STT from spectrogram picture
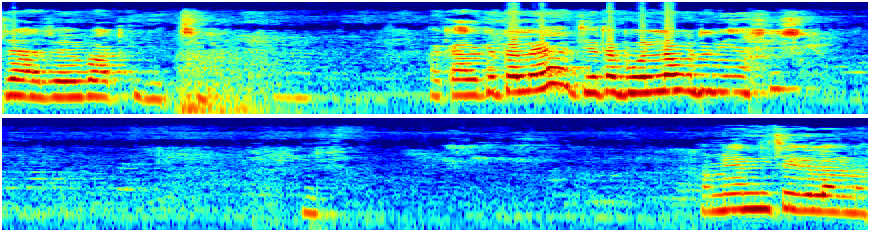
যা জয় আটকে দিচ্ছি। আর কালকে তাহলে যেটা বললাম ওটা নিয়ে আসিস? আমি আর নিচে গেলাম না।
